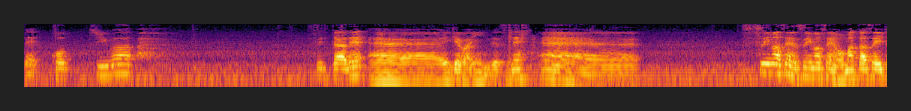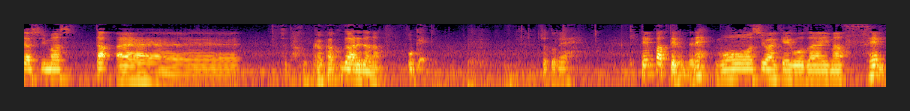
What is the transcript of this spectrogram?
で、こっちは、ツイッターで、えー、行けばいいんですね。えー、すいません、すいません、お待たせいたしました。えー、ちょっと画角があれだな。OK。ちょっとね、テンパってるんでね、申し訳ございません。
